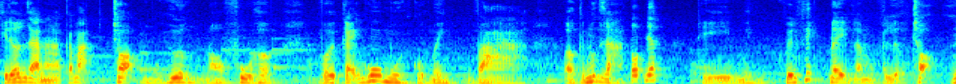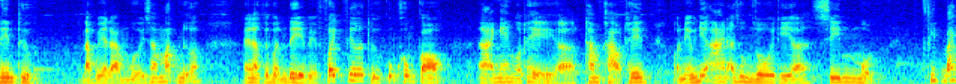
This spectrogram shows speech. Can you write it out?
Chỉ đơn giản là các bạn chọn mùi hương nó phù hợp với cái gu mùi của mình và ở cái mức giá tốt nhất thì mình khuyến khích đây là một cái lựa chọn nên thử đặc biệt là mới ra mắt nữa. Đây là cái vấn đề về fake phía thứ cũng không có. À, anh em có thể uh, tham khảo thêm. Còn nếu như ai đã dùng rồi thì uh, xin một feedback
